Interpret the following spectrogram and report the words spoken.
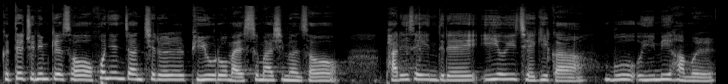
그때 주님께서 혼인잔치를 비유로 말씀하시면서 바리새인들의 이의 제기가 무의미함을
